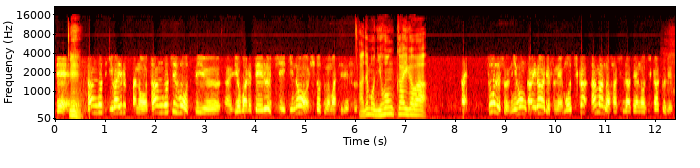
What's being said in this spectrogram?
て、ええ丹後、いわゆる、あの、丹後地方っていう、あ呼ばれている地域の一つの町です。あでも日本海側そうです。日本海側ですね。もう近、天の橋立の近くです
